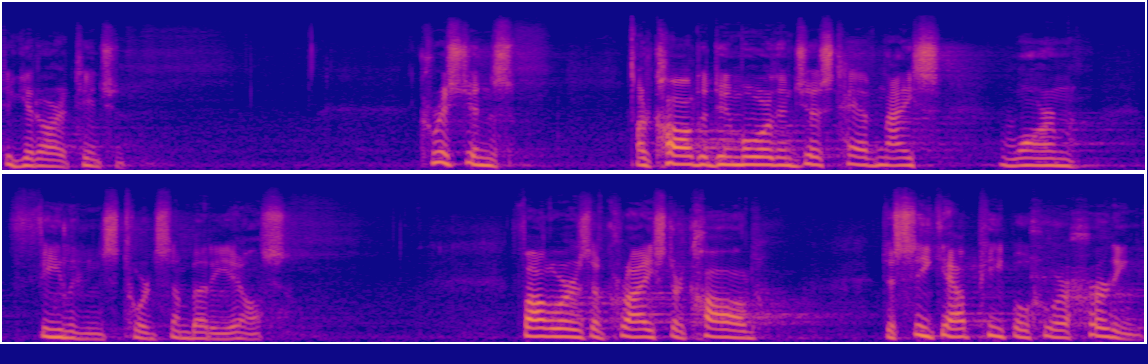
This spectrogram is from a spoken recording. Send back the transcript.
to get our attention. Christians are called to do more than just have nice, warm feelings towards somebody else. Followers of Christ are called to seek out people who are hurting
